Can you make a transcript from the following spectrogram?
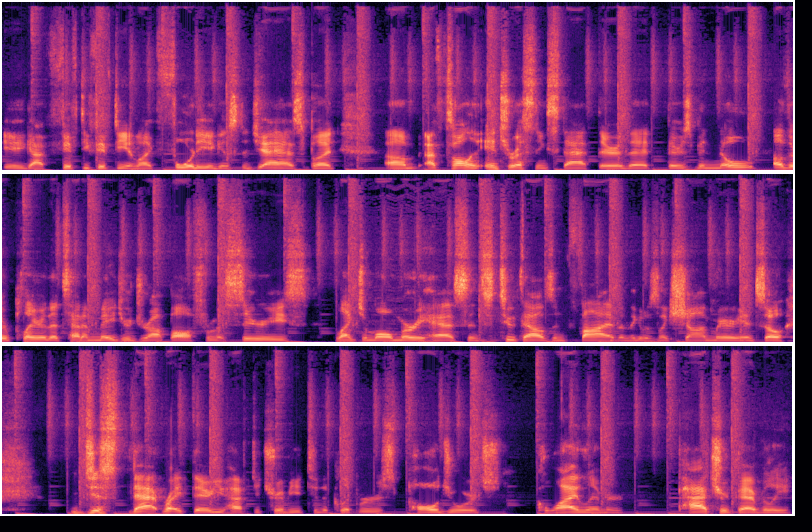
he got 50 50 and like 40 against the Jazz. But um, I saw an interesting stat there that there's been no other player that's had a major drop off from a series like Jamal Murray has since 2005. I think it was like Shawn Marion. So just that right there, you have to tribute to the Clippers, Paul George, Kawhi Leonard, Patrick Beverley,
